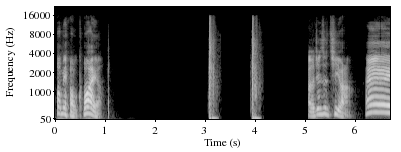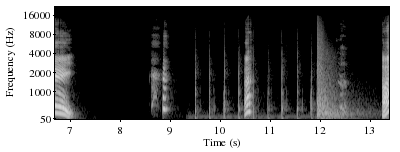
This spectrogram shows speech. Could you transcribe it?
后 面好快啊！呃，监视器吧？哎，哎，啊？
